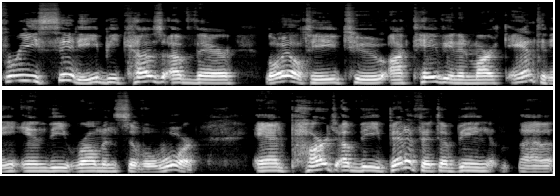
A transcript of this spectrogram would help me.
free city because of their loyalty to Octavian and Mark Antony in the Roman Civil War. And part of the benefit of being uh,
